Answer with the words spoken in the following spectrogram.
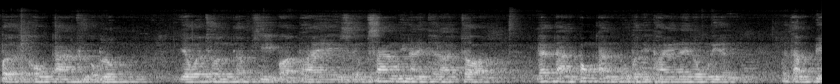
เปิดโครงการฝึกอบรมเยาวชนขับขี่ปลอดภัย เสริมสร้างวินัยจราจร และการป้องกันอุบัติภัยในโรงเรียน ประจำปี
